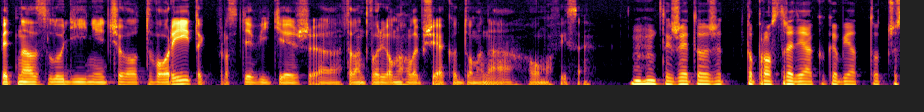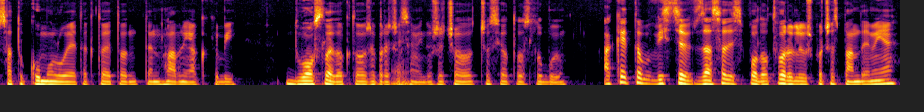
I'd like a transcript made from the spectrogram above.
15 ľudí niečo tvorí, tak proste vy tiež sa vám tvorí o mnoho lepšie ako doma na home office. Mm-hmm, takže je to, že to prostredie ako keby a to, čo sa tu kumuluje, tak to je to, ten hlavný ako keby dôsledok toho, že prečo sa mi idú, že čo, čo si o toho slúbujú. Aké to, vy ste v zásade spod otvorili už počas pandémie.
